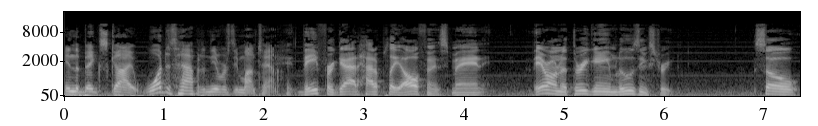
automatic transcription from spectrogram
in the big sky what has happened in the university of montana They forgot how to play offense, man. They're on a three-game losing streak. So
